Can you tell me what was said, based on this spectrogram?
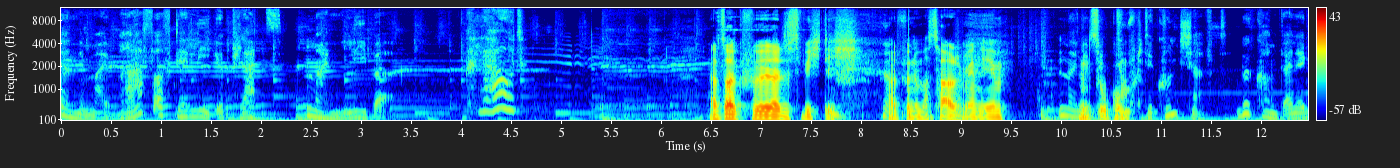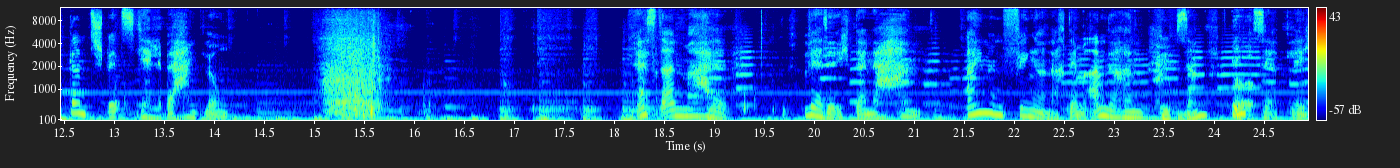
Dann nimm mal brav auf der Liege Platz, mein Lieber. Cloud! Also das Gefühl, das ist wichtig. Hat für eine Massage wir nehmen Meine in Zukunft. Die Kundschaft bekommt eine ganz spezielle Behandlung. Erst einmal werde ich deine Hand einen Finger nach dem anderen sanft und zärtlich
